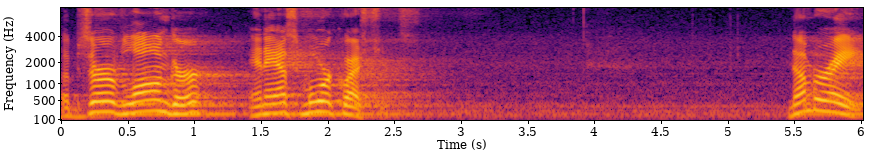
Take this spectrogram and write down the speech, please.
observe longer and ask more questions. Number eight,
